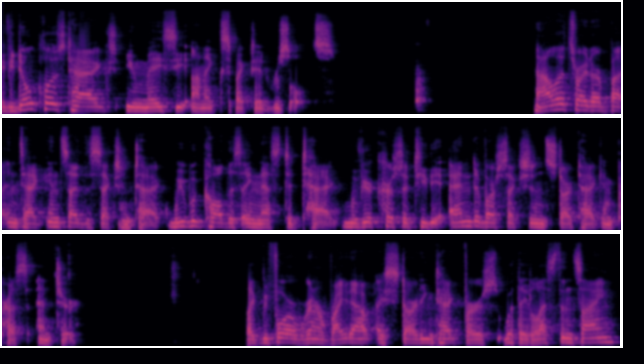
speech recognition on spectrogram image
If you don't close tags, you may see unexpected results. Now let's write our button tag inside the section tag. We would call this a nested tag. Move your cursor to the end of our section start tag and press enter. Like before, we're going to write out a starting tag first with a less than sign,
